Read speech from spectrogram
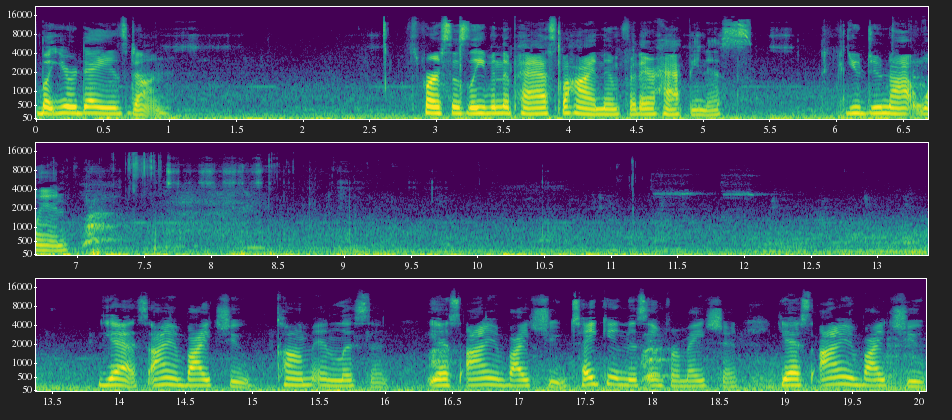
but your day is done. This person's leaving the past behind them for their happiness. You do not win. Yes, I invite you. Come and listen. Yes, I invite you. Take in this information. Yes, I invite you.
